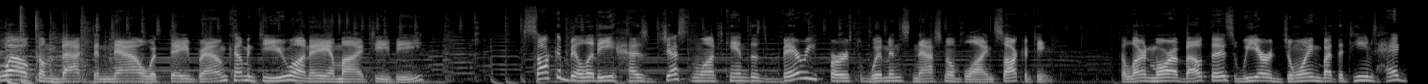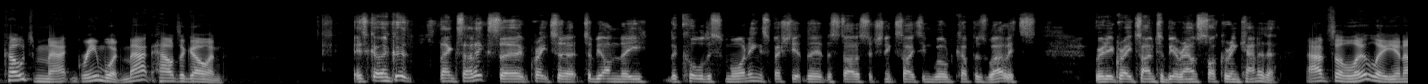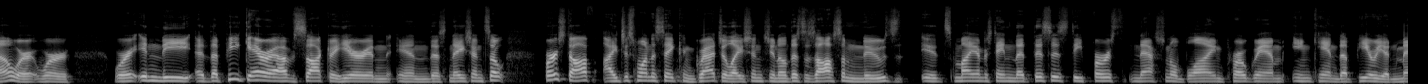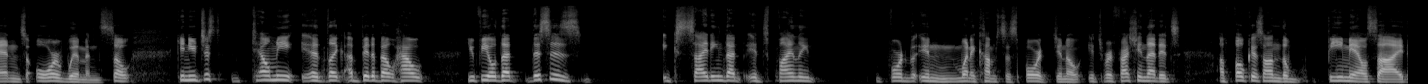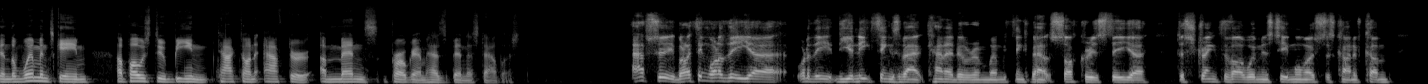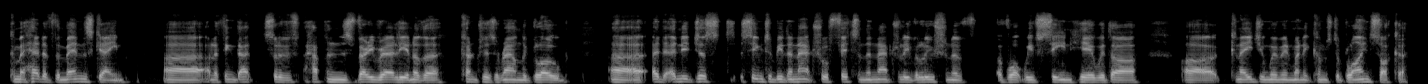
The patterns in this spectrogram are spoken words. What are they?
Welcome back to Now with Dave Brown, coming to you on AMI TV. Sockability has just launched Canada's very first women's national blind soccer team. To learn more about this, we are joined by the team's head coach, Matt Greenwood. Matt, how's it going? It's going good. Thanks, Alex. Uh, great to, to be on the, the call this morning, especially at the, the start of such an exciting World Cup as well. It's really a great time to be around soccer in Canada. Absolutely. You know, we're, we're, we're in the uh, the peak era of soccer here in in this nation. So first off, I just want to say congratulations. You know, this is awesome news. It's my understanding that this is the first national blind program in Canada, period, men's or women's. So can you just tell me uh, like a bit about how you feel that this is exciting that it's finally for the, in when it comes to sports, you know, it's refreshing that it's a focus on the female side and the women's game opposed to being tacked on after a men's program has been established. Absolutely, but I think one of the uh, one of the, the unique things about Canada and when we think about soccer is the uh, the strength of our women's team almost has kind of come come ahead of the men's game, uh, and I think that sort of happens very rarely in other countries around the globe. Uh, and, and, it just seemed to be the natural fit and the natural evolution of of what we've seen here with our, our Canadian women when it comes to blind soccer.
